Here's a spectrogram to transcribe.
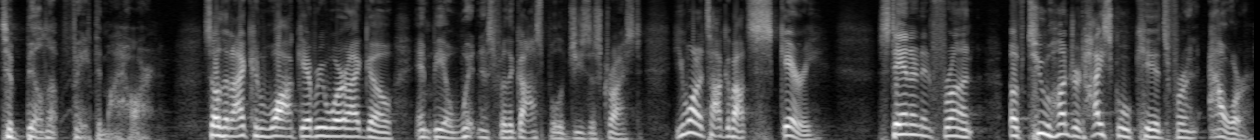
to build up faith in my heart so that I can walk everywhere I go and be a witness for the gospel of Jesus Christ. You want to talk about scary, standing in front of 200 high school kids for an hour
